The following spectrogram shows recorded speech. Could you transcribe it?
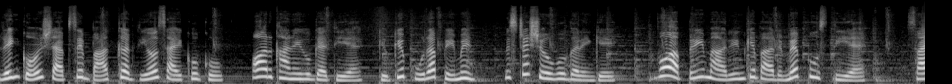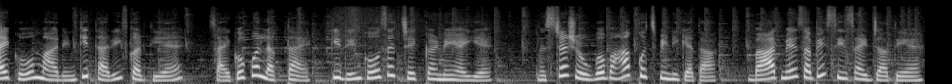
रिंको शेफ से बात करती है और साइको को और खाने को कहती है। क्योंकि पूरा पेमेंट मिस्टर शोगो करेंगे। वो अपनी मारिन के बारे में पूछती है। साइको मारिन की तारीफ़ करती है। साइको को लगता है कि रिंको उसे चेक करने आई है। मिस्टर शोगो वहाँ कुछ भी नहीं कहता। बाद में सभी सी साइड जाते हैं।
